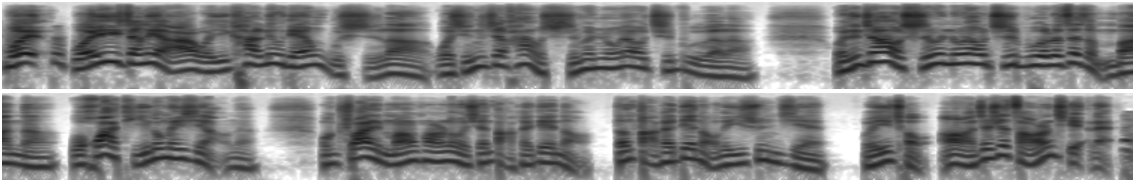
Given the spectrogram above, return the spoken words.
我我一睁眼儿，我一看六点五十了，我寻思这还有十分钟要直播了，我寻思这还有十分钟要直播了，这怎么办呢？我话题都没想呢，我抓紧忙慌的，我先打开电脑，等打开电脑的一瞬间，我一瞅啊，这是早上起来，哎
